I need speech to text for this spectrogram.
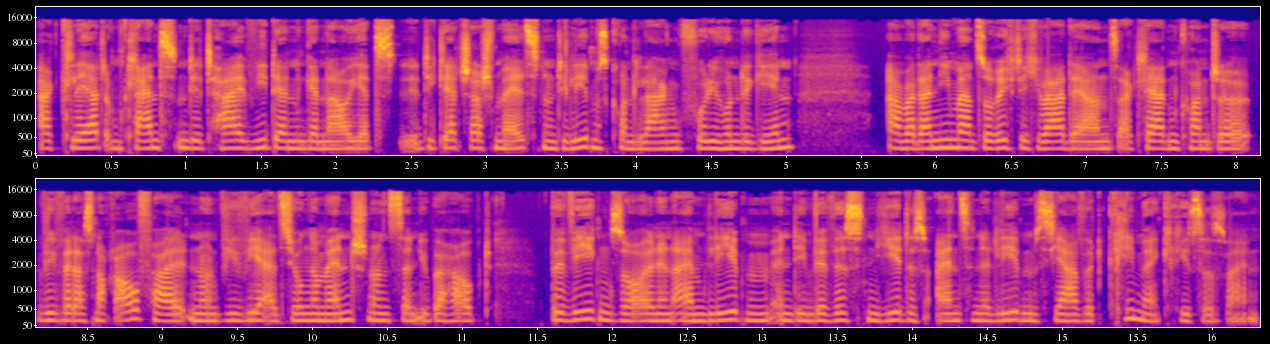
erklärt im kleinsten Detail, wie denn genau jetzt die Gletscher schmelzen und die Lebensgrundlagen vor die Hunde gehen. Aber da niemand so richtig war, der uns erklären konnte, wie wir das noch aufhalten und wie wir als junge Menschen uns dann überhaupt bewegen sollen in einem Leben, in dem wir wissen, jedes einzelne Lebensjahr wird Klimakrise sein.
